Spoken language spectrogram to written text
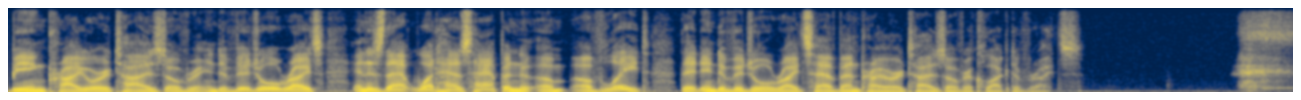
being prioritized over individual rights? And is that what has happened um, of late, that individual rights have been prioritized over collective rights?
